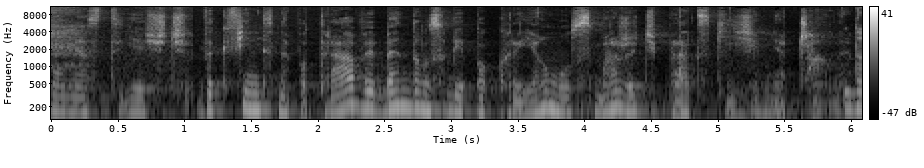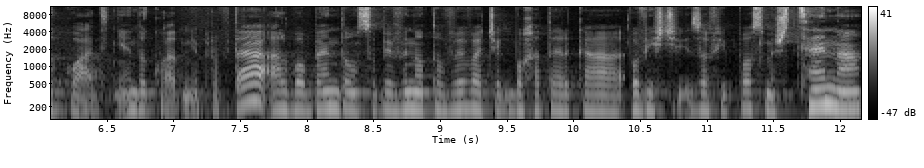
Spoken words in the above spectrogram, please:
Zamiast jeść wykwintne potrawy, będą sobie po kryjomu smażyć placki ziemniaczane. Dokładnie, dokładnie, prawda? Albo będą sobie wynotowywać, jak bohaterka powieści Zofii Posmysz, Cena,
